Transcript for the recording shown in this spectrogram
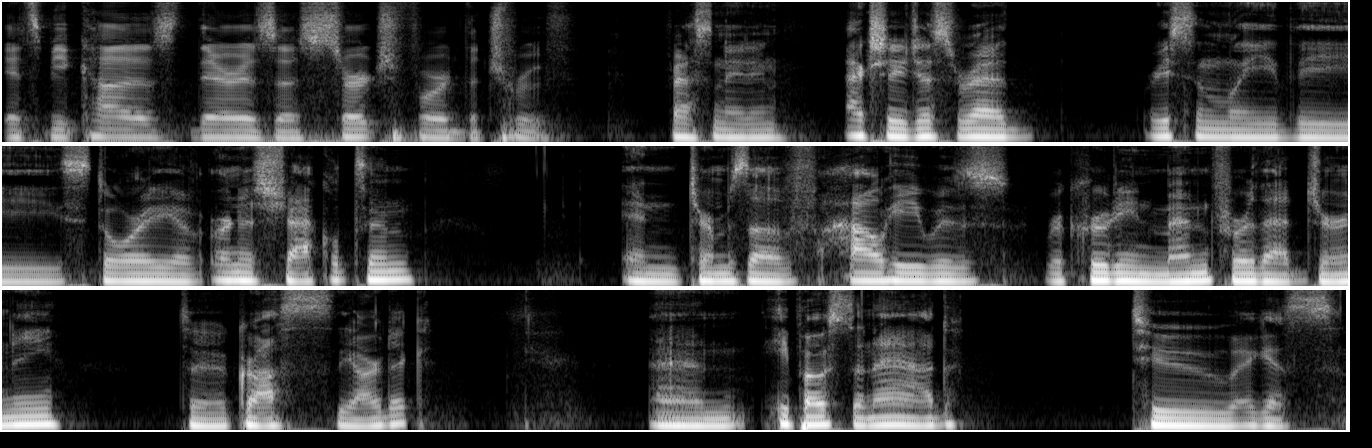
it's because there is a search for the truth. Fascinating. Actually, just read recently the story of Ernest Shackleton in terms of how he was recruiting men for that journey to cross the Arctic. And he posts an ad to, I guess,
